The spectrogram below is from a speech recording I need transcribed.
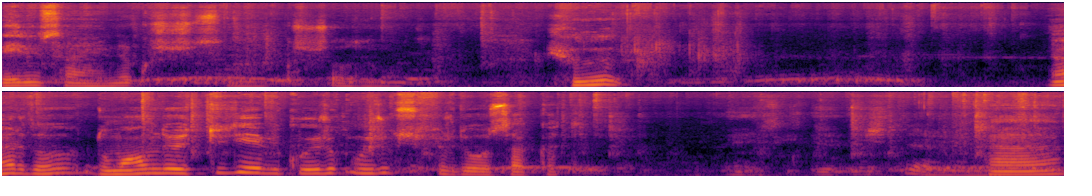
Benim sayemde kuşçusun. Kuşçu oldum. Şunu Nerede o? Dumanlı öttü diye bir kuyruk muyruk süpürdü o sakat. Ha.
